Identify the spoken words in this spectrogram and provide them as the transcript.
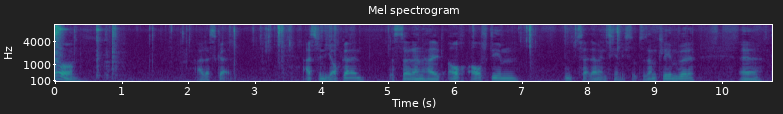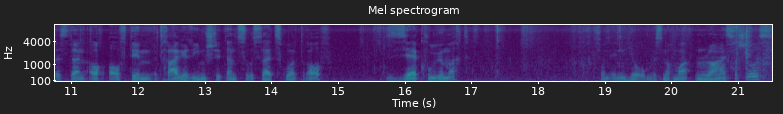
So. Alles geil. Das finde ich auch geil. Dass da dann halt auch auf dem. Ups, wenn es hier nicht so zusammenkleben würde. Äh, dass dann auch auf dem Trageriemen steht dann Suicide Squad drauf. Sehr cool gemacht. Von innen. Hier oben ist nochmal ein Reißverschluss.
